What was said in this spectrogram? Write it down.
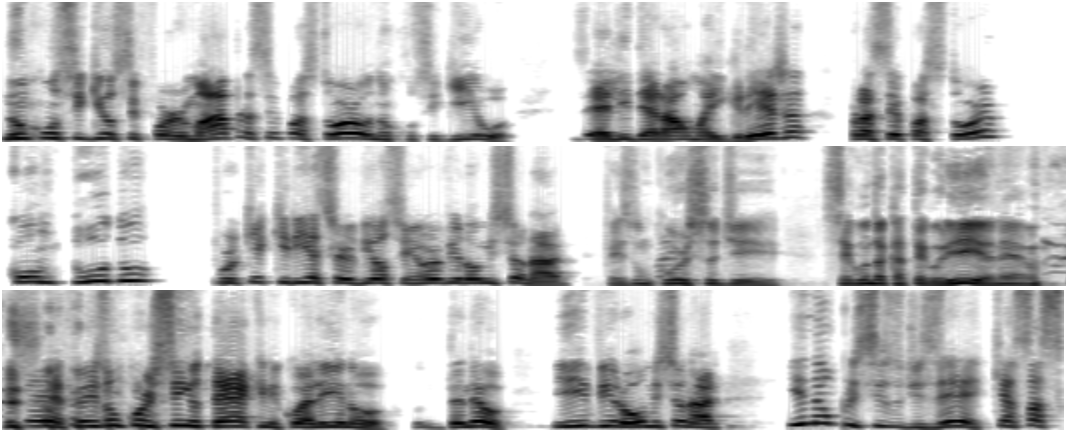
Não conseguiu se formar para ser pastor, ou não conseguiu é, liderar uma igreja, para ser pastor, contudo, porque queria servir ao Senhor, virou missionário. Fez um curso de segunda categoria, né? É, fez um cursinho técnico ali no, entendeu? E virou missionário. E não preciso dizer que essas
